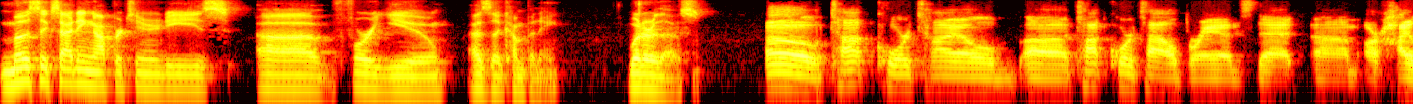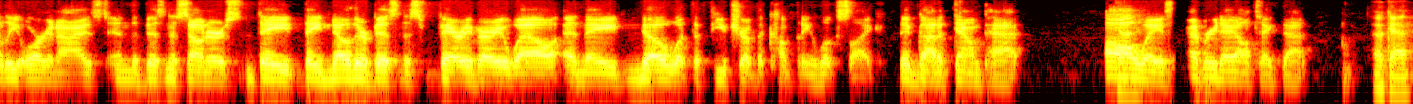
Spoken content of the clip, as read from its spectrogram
Most exciting opportunities uh, for you as a company. What are those? Oh, top quartile, uh, top quartile brands that um, are highly organized, and the business owners they they know their business very very well, and they know what the future of the company looks like. They've got it down pat. Always, every day, I'll take that. Okay,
